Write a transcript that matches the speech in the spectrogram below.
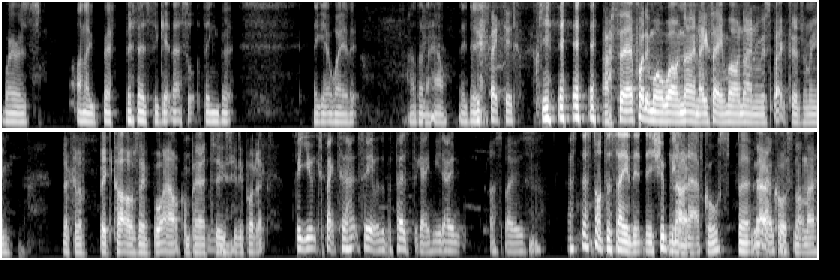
whereas I know Beth, Bethesda get that sort of thing, but they get away with it. I don't know how they do. Expected. Yeah. I say they're probably more well known, like you say, well known and respected. I mean, look at the big titles they've brought out compared to Yeah. CD Projekt. But you expect to see it with the Bethesda game. You don't, I suppose. That's, that's not to say that they should be No. like that, of course, but No, No, of course not. No,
